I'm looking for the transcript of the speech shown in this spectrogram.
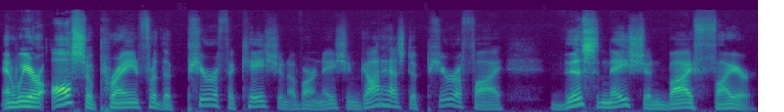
And we are also praying for the purification of our nation. God has to purify this nation by fire.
